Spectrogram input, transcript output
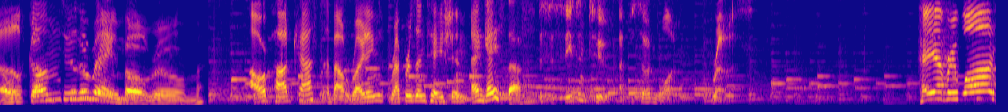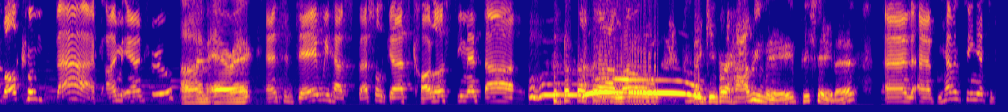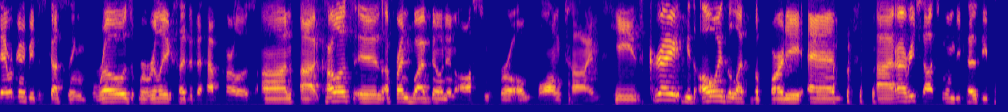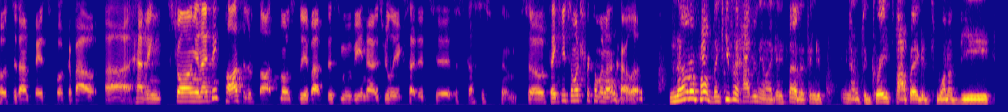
Welcome to the Rainbow Room, our podcast about writing, representation, and gay stuff. This is season two, episode one Bros. Hey everyone, welcome back. I'm Andrew. I'm Eric. And today we have special guest Carlos Simental. Hello. Thank you for having me. Appreciate it. And uh, if you haven't seen yet, today we're going to be discussing Bros. We're really excited to have Carlos on. Uh, Carlos is a friend who I've known in Austin for a long time. He's great. He's always the life of the party. And uh, I reached out to him because he posted on Facebook about uh, having strong and I think positive thoughts mostly about this movie. And I was really excited to discuss this with him. So thank you so much for coming on, Carlos. No, no problem. Thank you for having me. Like I said, I think it's you know it's a great topic. It's one of the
